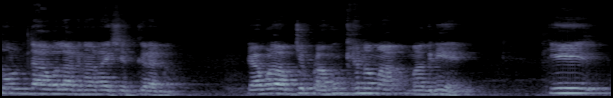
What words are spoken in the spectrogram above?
तोंड द्यावं लागणार आहे शेतकऱ्यांना. त्यामुळं आमची प्रामुख्यानं मा मागणी आहे की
